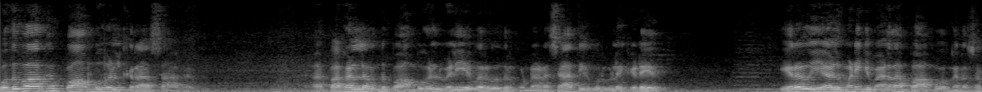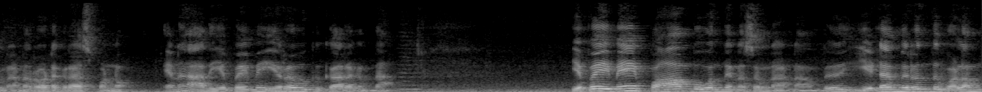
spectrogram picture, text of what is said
பொதுவாக பாம்புகள் கிராஸ் ஆகாது. பகலில் வந்து பாம்புகள் வெளியே வருவதற்குண்டான சாத்தியக்கூறுகளே கிடையாது. இரவு ஏழு மணிக்கு மேலே தான் பாம்பு வந்து என்ன சொல்கிறான்னா ரோட்டை கிராஸ் பண்ணும். ஏன்னா அது எப்பயுமே இரவுக்கு காரகம்தான். எப்பயுமே பாம்பு வந்து என்ன சொன்னான்னா வந்து இடமிருந்து வளம்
